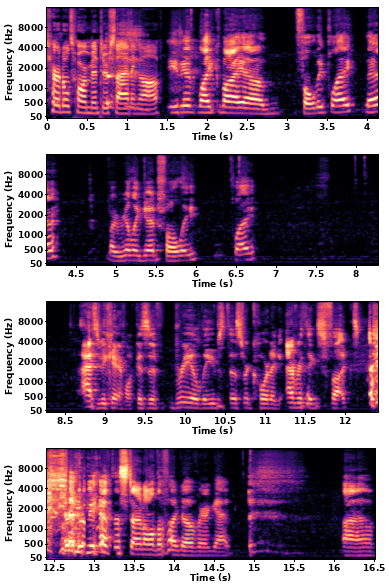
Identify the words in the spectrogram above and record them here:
Turtle Tormentor signing off. You didn't like my um, Foley play there? My really good Foley play? I have to be careful because if Bria leaves this recording, everything's fucked. we have to start all the fuck over again. Um,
